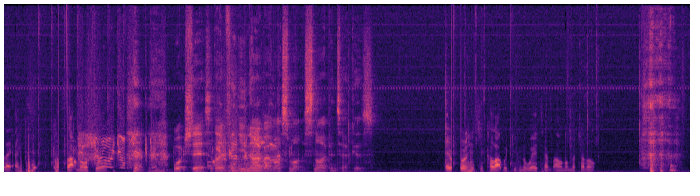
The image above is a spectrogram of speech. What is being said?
Like, I clap no skill. Watch this. I don't think you know about my smart sniping techers. Everyone hits a collab, we're giving away £10 on the channel.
